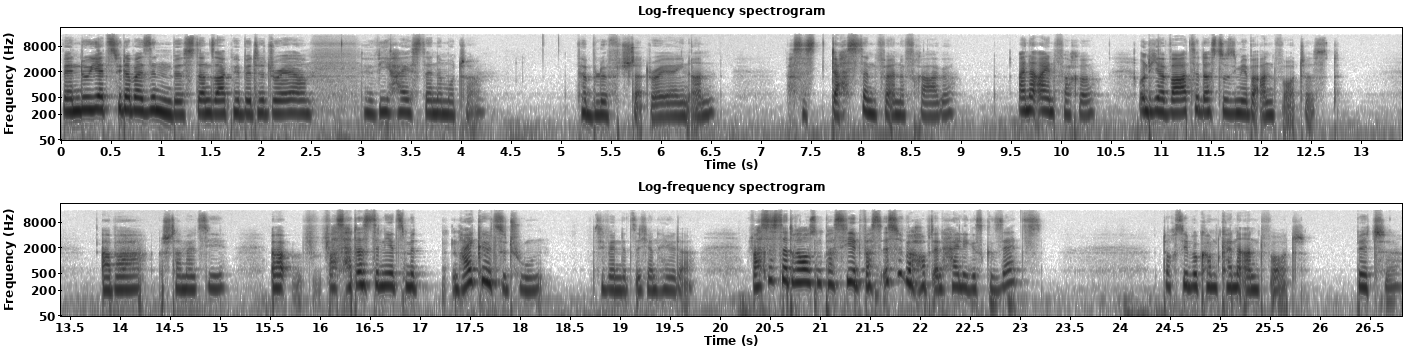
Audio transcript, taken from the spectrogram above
Wenn du jetzt wieder bei Sinnen bist, dann sag mir bitte, Drea, wie heißt deine Mutter? Verblüfft starrt Drea ihn an. Was ist das denn für eine Frage? Eine einfache, und ich erwarte, dass du sie mir beantwortest. Aber, stammelt sie, aber was hat das denn jetzt mit Michael zu tun? Sie wendet sich an Hilda. Was ist da draußen passiert? Was ist überhaupt ein heiliges Gesetz? Doch sie bekommt keine Antwort. Bitte,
